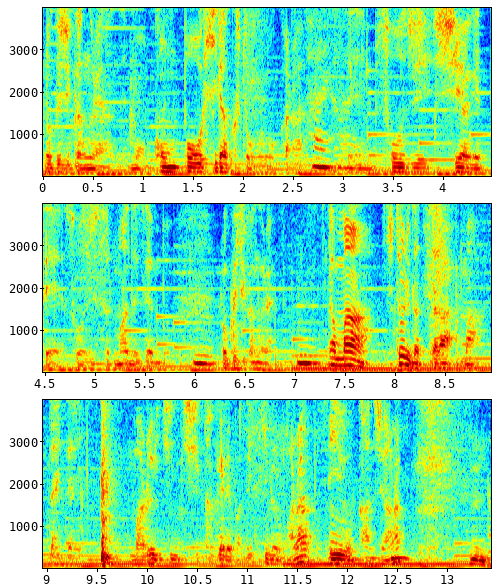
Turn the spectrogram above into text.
6時間ぐらいなんでもう梱包を開くところから全部掃除仕上げて掃除するまで全部うん。6時間ぐらい。うん。がまあ一人だったらまあ大体丸一日かければできるのかなっていう感じかな。うん、で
